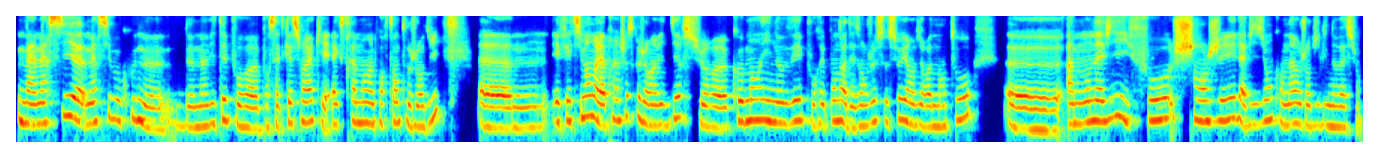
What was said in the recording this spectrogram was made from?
Bah, merci, euh, merci beaucoup de m'inviter pour, euh, pour cette question-là qui est extrêmement importante aujourd'hui. Euh, effectivement, moi, la première chose que j'aurais envie de dire sur euh, comment innover pour répondre à des enjeux sociaux et environnementaux, euh, à mon avis, il faut changer la vision qu'on a aujourd'hui de l'innovation.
